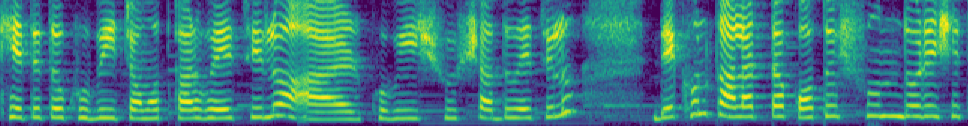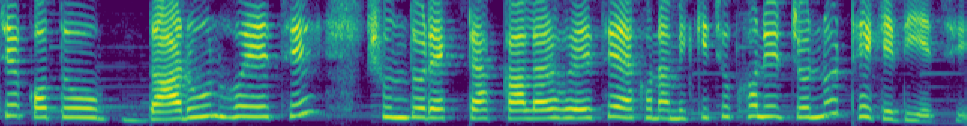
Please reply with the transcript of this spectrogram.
খেতে তো খুবই চমৎকার হয়েছিল আর খুবই সুস্বাদু হয়েছিল। দেখুন কালারটা কত সুন্দর এসেছে, কত দারুণ হয়েছে। সুন্দর একটা কালার হয়েছে। এখন আমি কিছুক্ষণের জন্য ঠেকে দিয়েছি।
